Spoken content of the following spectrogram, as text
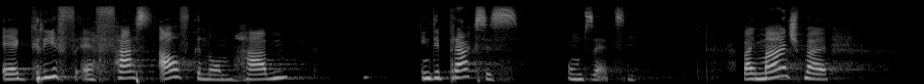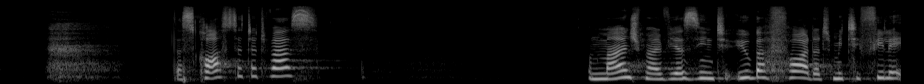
ergriff, erfasst, aufgenommen habe, in die Praxis umsetzen. Weil manchmal, das kostet etwas und manchmal wir sind überfordert mit vielen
